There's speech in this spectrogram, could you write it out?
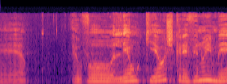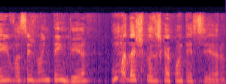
É, eu vou ler o que eu escrevi no e-mail e vocês vão entender uma das coisas que aconteceram.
